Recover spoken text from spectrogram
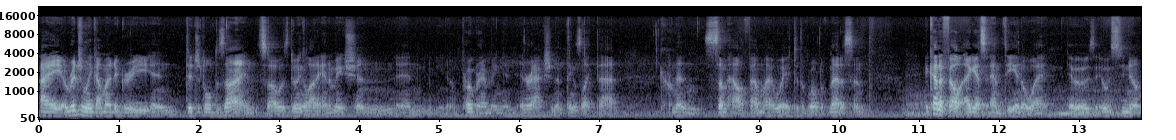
I originally got my degree in digital design, so I was doing a lot of animation and you know programming and interaction and things like that. Cool. And then somehow found my way to the world of medicine. It kind of felt, I guess, empty in a way. It was, it was, you know,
